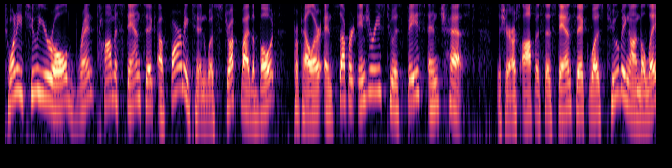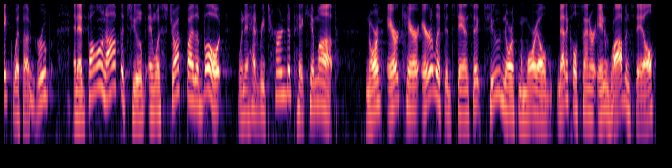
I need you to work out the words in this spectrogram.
22-year-old Brent Thomas Stansick of Farmington was struck by the boat propeller and suffered injuries to his face and chest. The sheriff's office says Stansick was tubing on the lake with a group and had fallen off the tube and was struck by the boat when it had returned to pick him up. North Air Care airlifted Stansick to North Memorial Medical Center in Robbinsdale.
